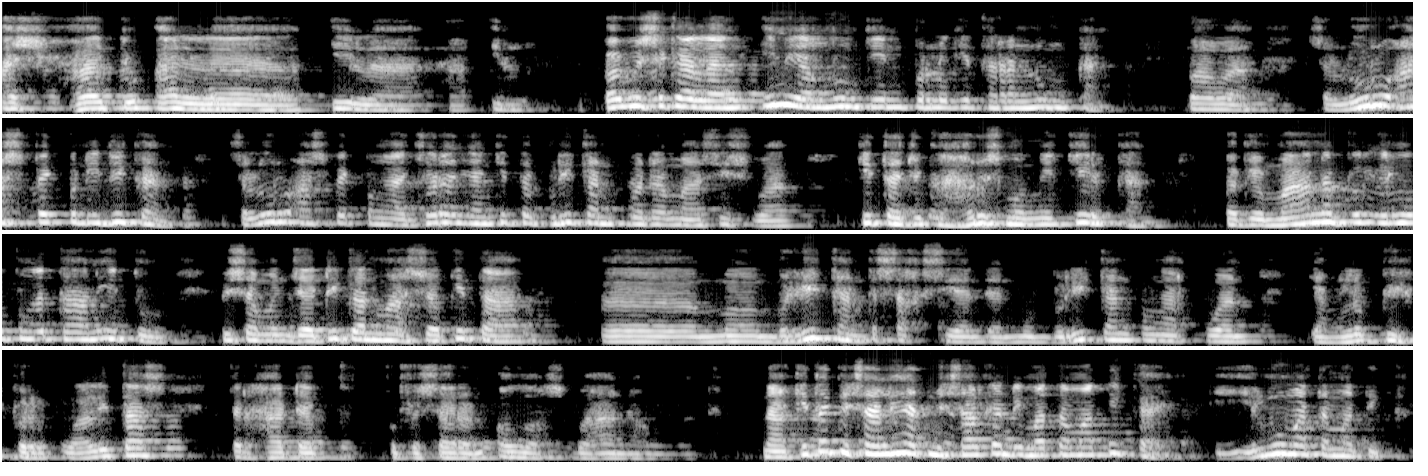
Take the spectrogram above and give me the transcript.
asyhadu alla ilaha illallah. Bagus sekalian, ini yang mungkin perlu kita renungkan bahwa seluruh aspek pendidikan, seluruh aspek pengajaran yang kita berikan kepada mahasiswa, kita juga harus memikirkan bagaimana ilmu pengetahuan itu bisa menjadikan mahasiswa kita Eh, memberikan kesaksian dan memberikan pengakuan yang lebih berkualitas terhadap kebesaran Allah Subhanahu wa taala. Nah, kita bisa lihat misalkan di matematika, ya, di ilmu matematika.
